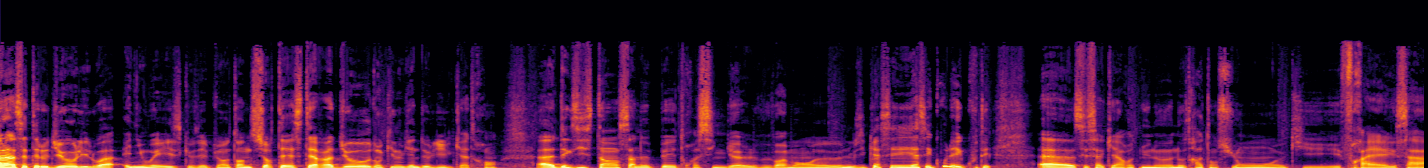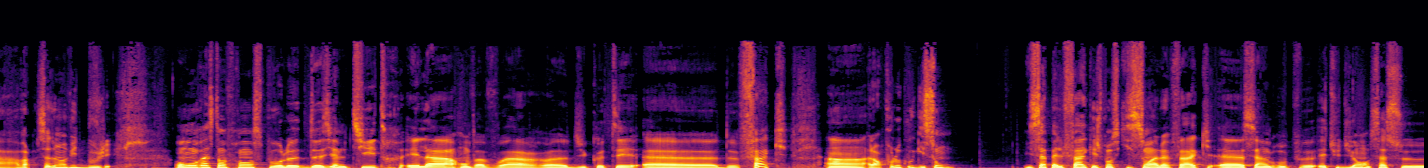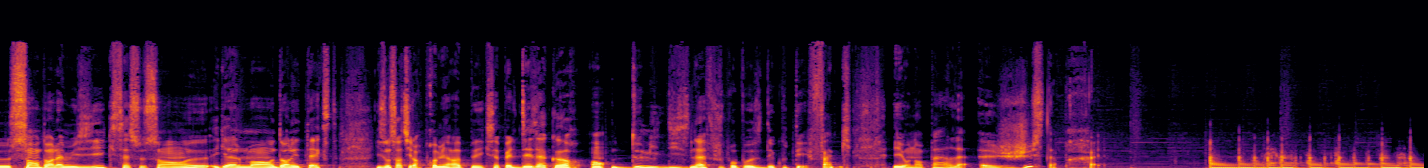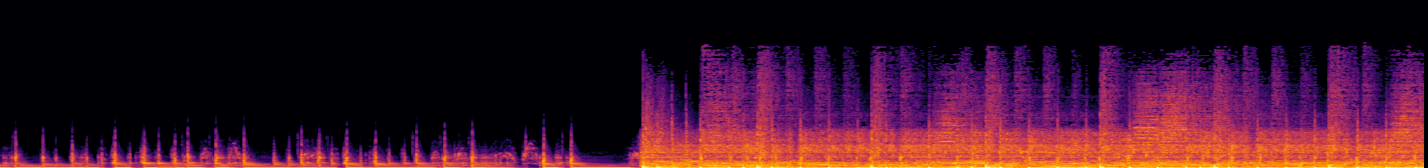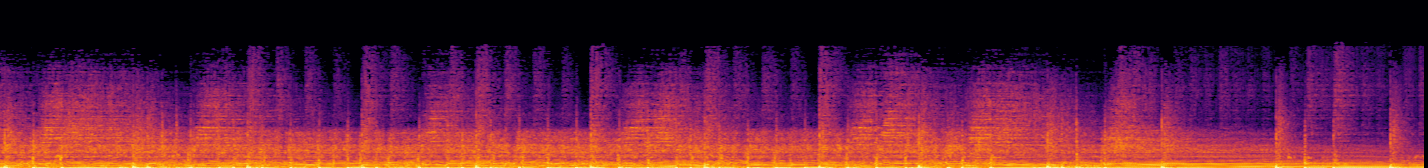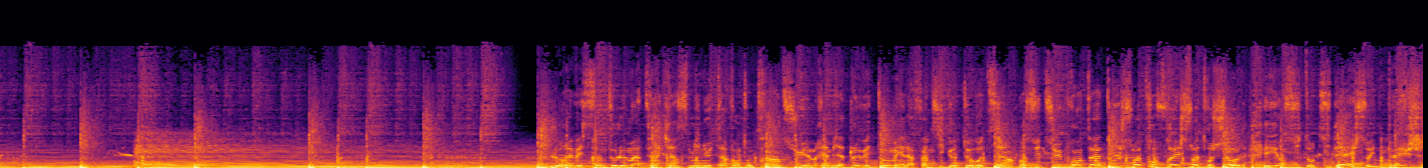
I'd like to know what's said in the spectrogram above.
Voilà, c'était le duo lillois Anyways que vous avez pu entendre sur TST Radio. Donc ils nous viennent de Lille, 4 ans euh, d'existence, un EP, 3 singles, vraiment euh, une musique assez assez cool à écouter. Euh, c'est ça qui a retenu notre attention, qui est frais, ça ça donne envie de bouger. On reste en France pour le deuxième titre et là on va voir du côté de Fac. Alors pour le coup ils sont ils s'appellent Fac et je pense qu'ils sont à la fac. Euh, c'est un groupe euh, étudiant. Ça se sent dans la musique, ça se sent euh, également dans les textes. Ils ont sorti leur premier AP qui s'appelle Désaccord en 2019. Je vous propose d'écouter Fac et on en parle juste après. Minutes avant ton train. Tu aimerais bien te lever tôt, mais la fatigue te retient. Ensuite, tu prends ta douche, soit trop fraîche, soit trop chaude. Et ensuite, ton petit-déj, soit une pêche.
